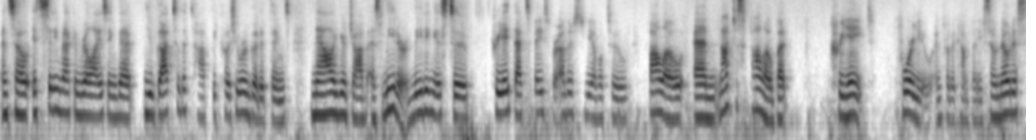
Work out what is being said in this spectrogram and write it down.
And so it's sitting back and realizing that you got to the top because you were good at things. Now your job as leader, leading is to create that space for others to be able to follow and not just follow, but create for you and for the company. So notice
